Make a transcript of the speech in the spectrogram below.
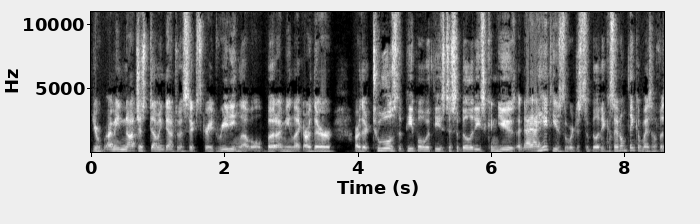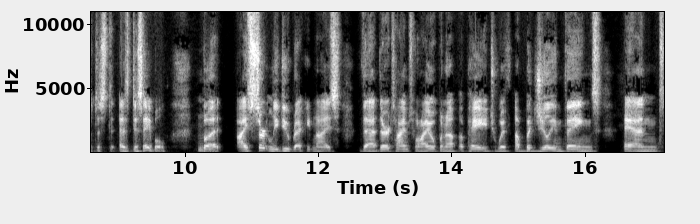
you're I mean not just dumbing down to a sixth grade reading level, but I mean like are there are there tools that people with these disabilities can use? And I, I hate to use the word disability because I don't think of myself as dis- as disabled, mm-hmm. but I certainly do recognize that there are times when I open up a page with a bajillion things and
